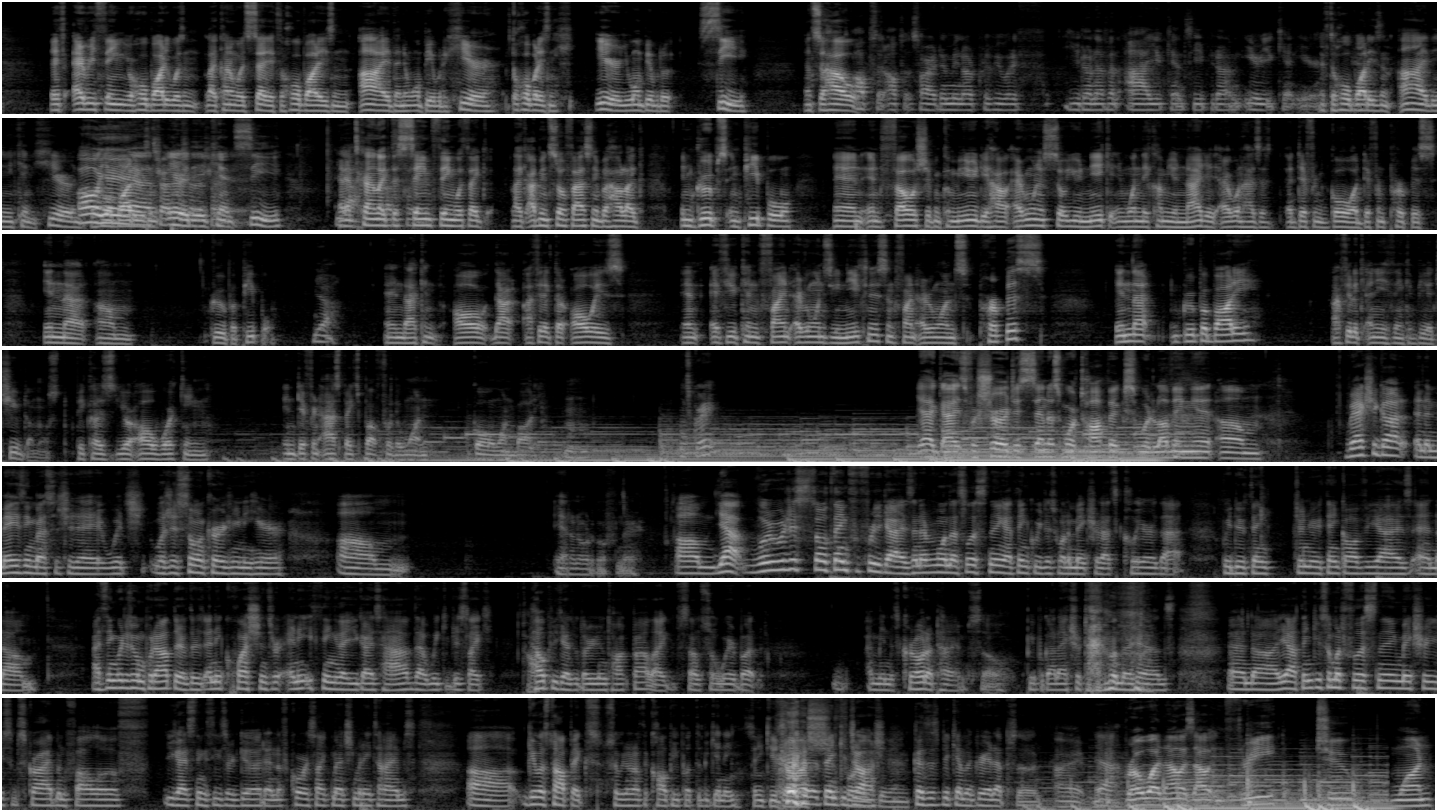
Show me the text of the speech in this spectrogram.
if everything your whole body wasn't like kind of what it said if the whole body is an eye then it won't be able to hear. If the whole body is an ear you won't be able to see. And so how opposite opposite. Sorry i didn't mean not privy what if you don't have an eye you can't see. If you don't have an ear you can't hear. If the whole body is an eye then you can't hear. And Oh, if the whole yeah, body yeah, is an right, ear that's then you that's can't right. see. And Yeah, it's kind of like the same thing with like like I've been so fascinated by how like in groups and people and in fellowship and community how everyone is so unique and when they come united everyone has a, a different goal a different purpose in that um group of people. Yeah. And that can all that I feel like that always and if you can find everyone's uniqueness and find everyone's purpose in that group of body I feel like anything can be achieved almost because you're all working in different aspects but for the one goal one body. Hmm that's great. Yeah guys for sure. Just send us more topics. We're loving it. Um We actually got an amazing message today, which was just so encouraging to hear. Um, yeah, I don't know where to go from there. Um, yeah, we're, we're just so thankful for you guys and everyone that's listening. I think we just want to make sure that's clear that we do think genuinely thank all of you guys, and um, I think we're just want to put out there if there's any questions or anything that you guys have that we could just like Talk. help you guys with or even talk about. Like, sounds so weird, but I mean it's Corona time, so people got extra time on their hands. And uh, yeah, thank you so much for listening. Make sure you subscribe and follow if you guys think these are good. And of course, like mentioned many times, uh, give us topics so we don't have to call people at the beginning. thank you Josh Thank you, Josh. Because this became a great episode. all right Yeah. bro what now is out in three two one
